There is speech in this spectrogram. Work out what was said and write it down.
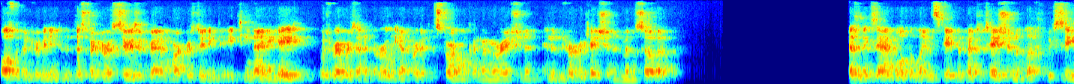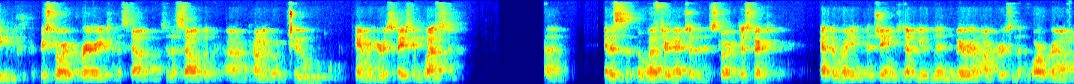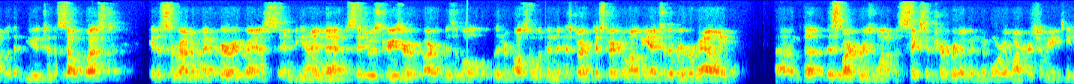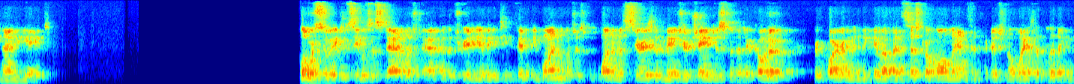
Also contributing to the district are a series of granite markers dating to eighteen ninety-eight, which represent an early effort at historical commemoration and and interpretation in Minnesota. As an example of the landscape and vegetation, left we see restored prairie to the south, to the south of um, County Road Two. Camera here is facing west. Uh, And this is at the western edge of the historic district. At the right, the James W. Lynd burial markers in the foreground with a view to the southwest. It is surrounded by prairie grass, and behind that deciduous trees are, are visible that are also within the historic district along the edge of the river valley. Um, the, this marker is one of the six interpretive and memorial markers from eighteen ninety-eight. Lower Sioux Agency was established after the Treaty of eighteen fifty-one, which is one in a series of major changes for the Dakota, requiring them to give up ancestral homelands and traditional ways of living.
